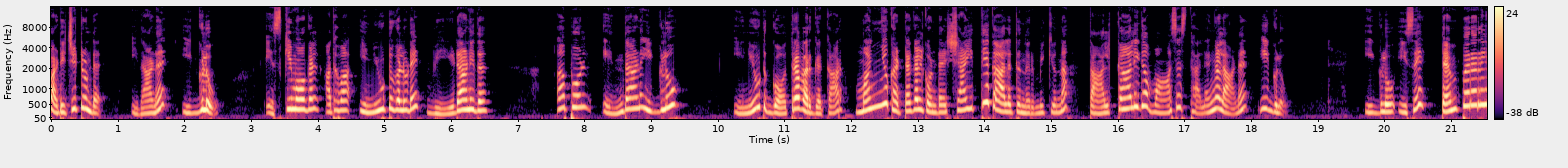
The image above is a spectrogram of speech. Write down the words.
പഠിച്ചിട്ടുണ്ട്. ഇതാണ് ഇഗ്ലു. എസ്കിമോകൾ അഥവാ ഇന്യൂട്ടുകളുടെ വീടാണിത്. അപ്പോൾ എന്താണ് ഇഗ്ലു? ഇന്യൂട്ട് ഗോത്രവർഗക്കാർ മഞ്ഞുകട്ടകൾ കൊണ്ട് ശൈത്യകാലത്ത് നിർമ്മിക്കുന്ന താൽക്കാലിക വാസസ്ഥലങ്ങളാണ് igloo. Igloo is a temporary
